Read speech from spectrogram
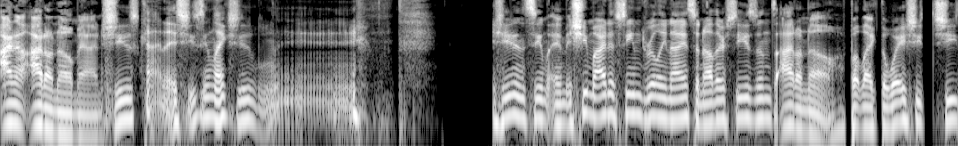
i don't i don't know man. She was kind of she seemed like she eh. She didn't seem I mean, she might have seemed really nice in other seasons. I don't know. But like the way she she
